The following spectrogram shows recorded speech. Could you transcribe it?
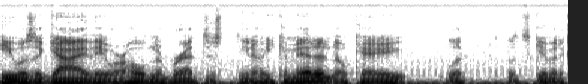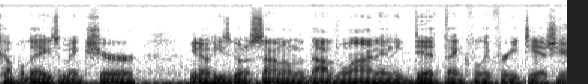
he was a guy they were holding their breath. Just you know, he committed. Okay, let let's give it a couple days to make sure you know he's going to sign on the dotted line, and he did, thankfully for ETSU.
